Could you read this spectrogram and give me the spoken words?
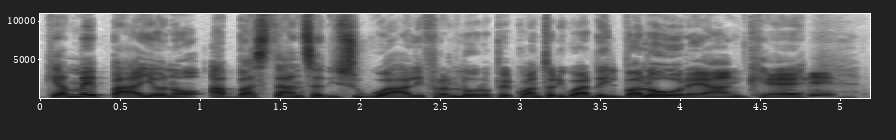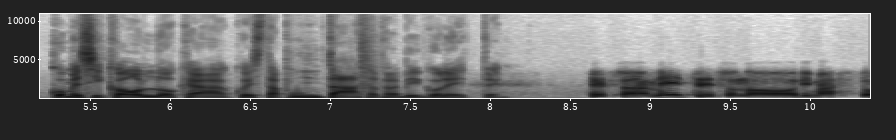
che a me paiono abbastanza disuguali fra loro per quanto riguarda il valore anche, eh, sì. come si colloca questa puntata, tra virgolette? Personalmente sono rimasto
